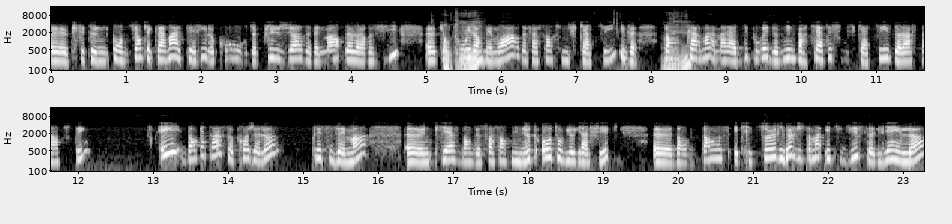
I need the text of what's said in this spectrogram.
Euh, puis c'est une condition qui a clairement altéré le cours de plusieurs événements de leur vie, euh, qui ont Ok. trouvé leur mémoire de façon significative. Donc, clairement, la maladie pourrait devenue une partie assez significative de leur identité. Et donc, à travers ce projet-là, précisément, euh, une pièce donc de 60 minutes, autobiographique, euh, donc danse, écriture, ils veulent justement étudier ce lien-là,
